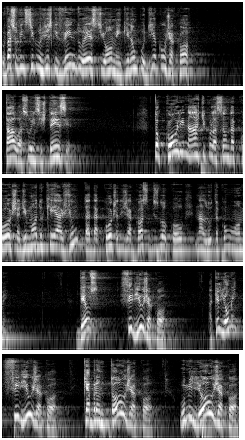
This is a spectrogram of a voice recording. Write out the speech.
O verso 25 nos diz que, vendo este homem que não podia com Jacó, tal a sua insistência, tocou-lhe na articulação da coxa, de modo que a junta da coxa de Jacó se deslocou na luta com o homem. Deus feriu Jacó. Aquele homem feriu Jacó, quebrantou Jacó, humilhou Jacó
